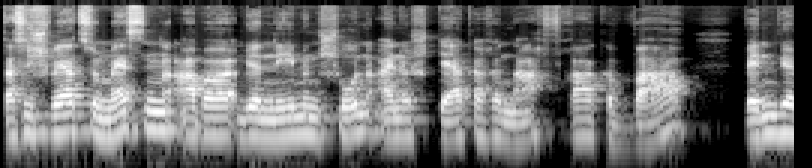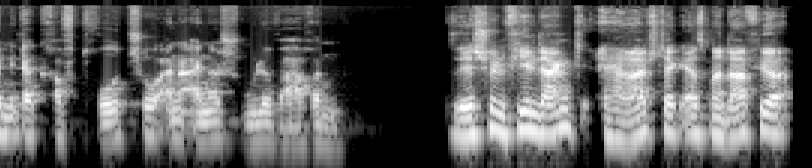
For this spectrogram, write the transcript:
Das ist schwer zu messen, aber wir nehmen schon eine stärkere Nachfrage wahr, wenn wir mit der Kraft Roadshow an einer Schule waren. Sehr schön, vielen Dank, Herr Reifsteck, erstmal dafür.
